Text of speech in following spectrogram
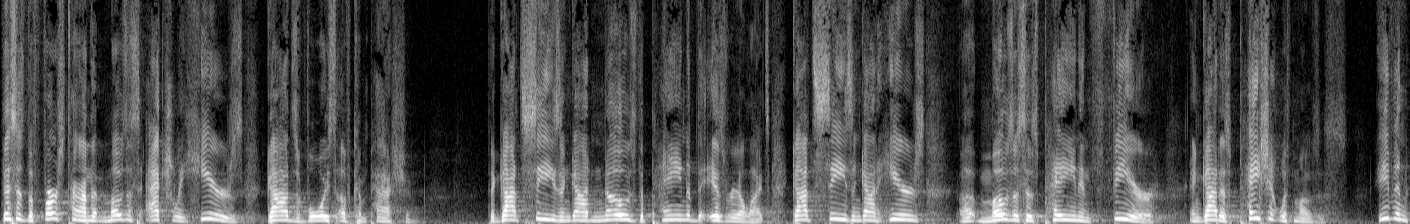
This is the first time that Moses actually hears God's voice of compassion. That God sees and God knows the pain of the Israelites. God sees and God hears uh, Moses' pain and fear, and God is patient with Moses. Even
